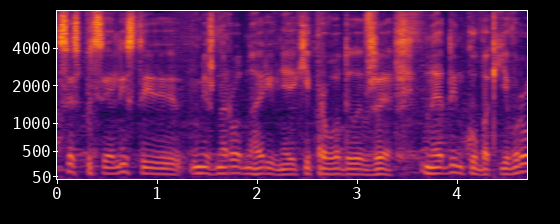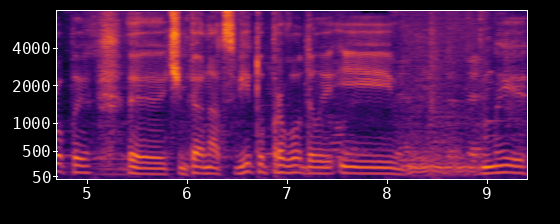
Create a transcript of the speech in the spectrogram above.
це спеціалісти міжнародного рівня, які проводили вже не один Кубок Європи, е, чемпіонат світу проводили, і ми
